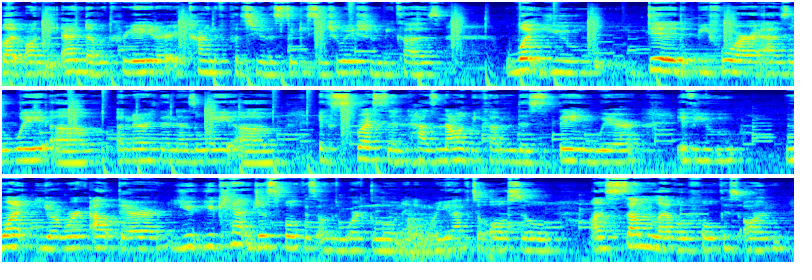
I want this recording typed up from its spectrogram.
But on the end of a creator, it kind of puts you in a sticky situation because what you did before as a way of unearthing, as a way of expressing has now become this thing where if you want your work out there, you, you can't just focus on the work alone anymore. You have to also, on some level, focus on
